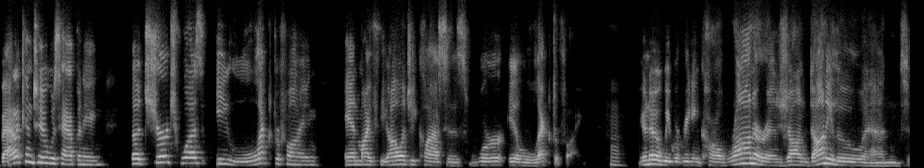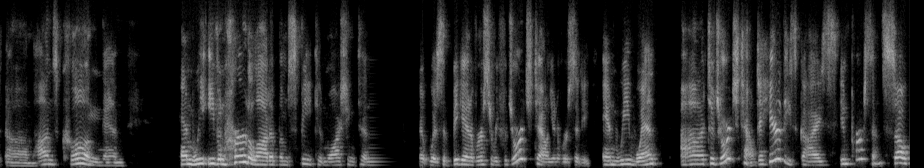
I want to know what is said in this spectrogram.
Vatican II was happening. The church was electrifying, and my theology classes were electrifying. Hmm you know, we were reading Karl Rahner and Jean Danielou and um, Hans Kung, and and we even heard a lot of them speak in Washington. It was a big anniversary for Georgetown University, and we went uh, to Georgetown to hear these guys in person. So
